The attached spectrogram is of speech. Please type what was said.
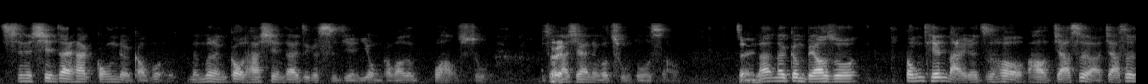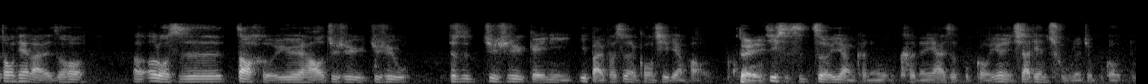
现在现在他供的搞不能不能够他现在这个时间用，搞不好都不好说。所以他现在能够储多少？对，那那更不要说冬天来了之后，好假设啊，假设冬天来了之后，呃，俄罗斯照合约，然后继续继续就是继续给你一百 percent 的供气量好了。对，即使是这样，可能可能也还是不够，因为你夏天储了就不够多。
